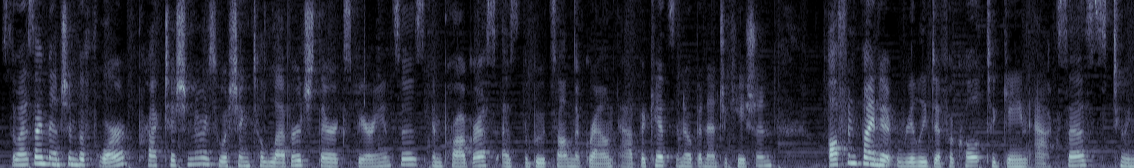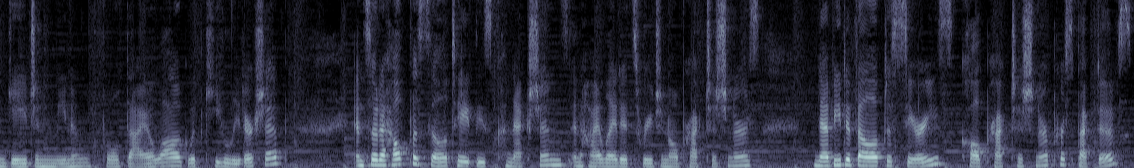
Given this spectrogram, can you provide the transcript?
So, as I mentioned before, practitioners wishing to leverage their experiences and progress as the boots on the ground advocates in open education often find it really difficult to gain access to engage in meaningful dialogue with key leadership. And so, to help facilitate these connections and highlight its regional practitioners, NEBHE developed a series called Practitioner Perspectives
